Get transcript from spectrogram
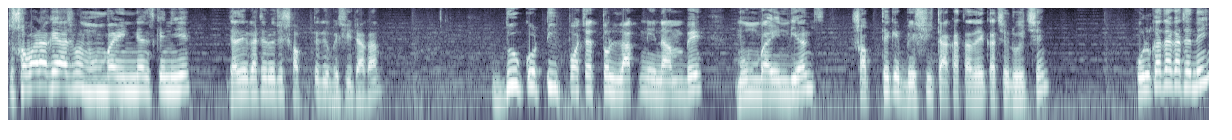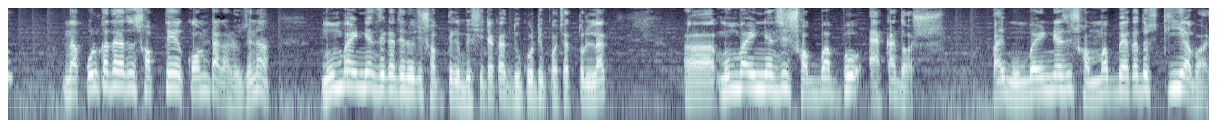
তো সবার আগে আসব মুম্বাই ইন্ডিয়ান্সকে নিয়ে, যাদের কাছে রয়েছে সব থেকে বেশি টাকা। দু কোটি পঁচাত্তর লাখ নিয়ে নামবে মুম্বাই ইন্ডিয়ান্স। সব থেকে বেশি টাকা তাদের কাছে রয়েছে। কলকাতার কাছে নেই? না, কলকাতার কাছে সব থেকে কম টাকা রয়েছে না? মুম্বাই ইন্ডিয়ান্সের কাছে রয়েছে সব থেকে বেশি টাকা, দু কোটি পঁচাত্তর লাখ। মুম্বাই ইন্ডিয়ান্সের সম্ভাব্য একাদশ। ভাই, মুম্বাই ইন্ডিয়ান্সের সম্ভাব্য একাদশ কী আবার?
